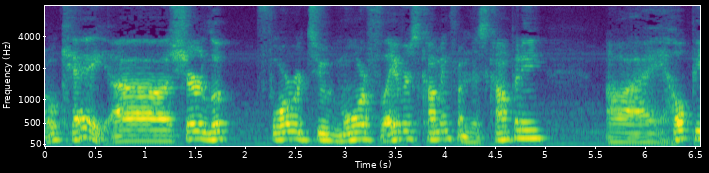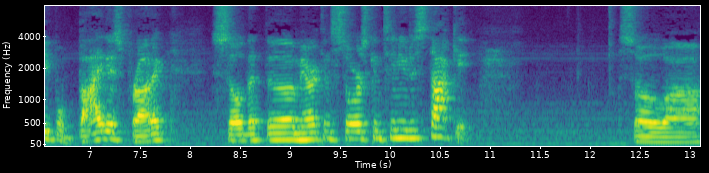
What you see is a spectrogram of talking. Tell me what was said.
Okay, uh, sure. Look forward to more flavors coming from this company. I hope people buy this product so that the American stores continue to stock it. So uh,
